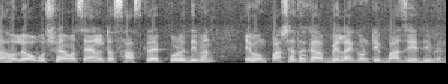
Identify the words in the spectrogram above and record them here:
তাহলে অবশ্যই আমার চ্যানেলটা সাবস্ক্রাইব করে দিবেন এবং পাশে থাকা বেল আইকনটি বাজিয়ে দিবেন।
